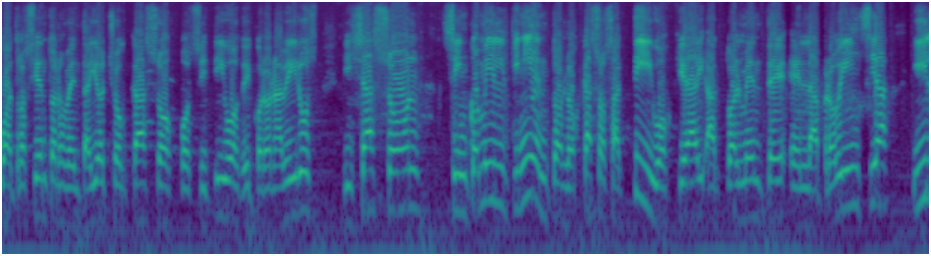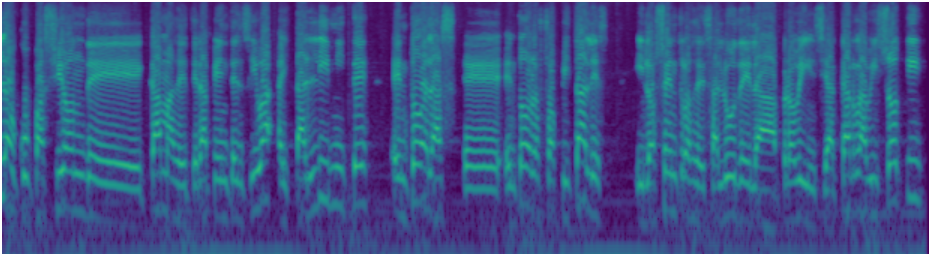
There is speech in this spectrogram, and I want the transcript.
498 casos positivos de coronavirus y ya son 5.500 los casos activos que hay actualmente en la provincia y la ocupación de camas de terapia intensiva está al límite en, todas las, eh, en todos los hospitales y los centros de salud de la provincia. Carla Bisotti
